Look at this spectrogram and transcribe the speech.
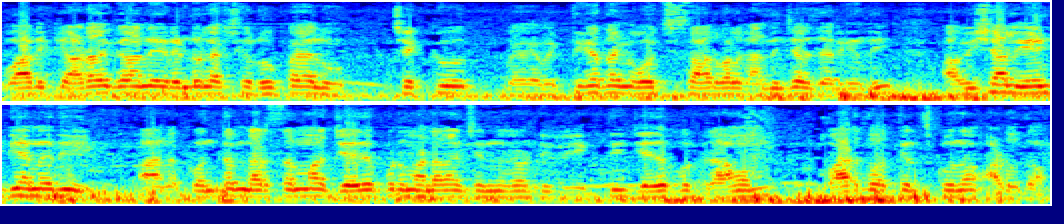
వారికి అడగగానే రెండు లక్షల రూపాయలు చెక్ వ్యక్తిగతంగా వచ్చి సార్ వాళ్ళకి అందించడం జరిగింది. ఆ విషయాలు ఏంటి అన్నది ఆయన కొంత నరసమ్మ జయదేపూర్ మండలానికి చెందినటువంటి వ్యక్తి జయదేపూర్ గ్రామం వారితో తెలుసుకుందాం అడుగుదాం.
